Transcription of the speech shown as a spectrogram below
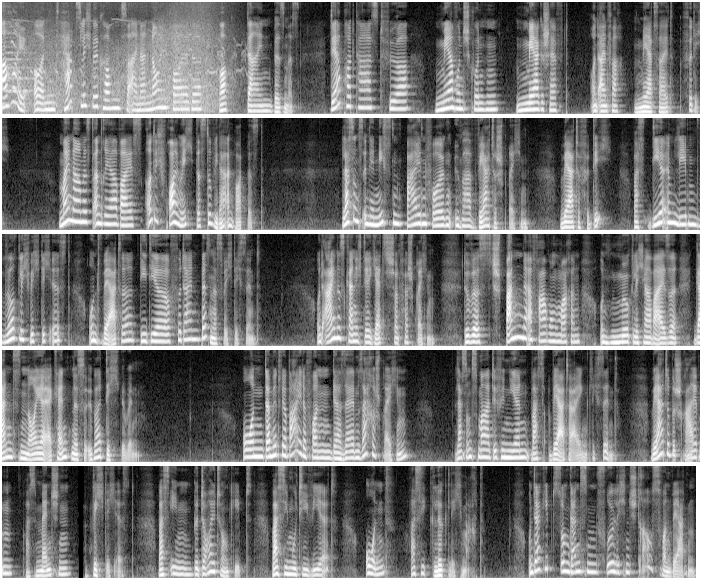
Ahoi und herzlich willkommen zu einer neuen Folge Rock Dein Business. Der Podcast für mehr Wunschkunden, mehr Geschäft und einfach mehr Zeit für dich. Mein Name ist Andrea Weiß und ich freue mich, dass du wieder an Bord bist. Lass uns in den nächsten beiden Folgen über Werte sprechen. Werte für dich, was dir im Leben wirklich wichtig ist und Werte, die dir für dein Business wichtig sind. Und eines kann ich dir jetzt schon versprechen. Du wirst spannende Erfahrungen machen und möglicherweise ganz neue Erkenntnisse über dich gewinnen. Und damit wir beide von derselben Sache sprechen, lass uns mal definieren, was Werte eigentlich sind. Werte beschreiben, was Menschen wichtig ist, was ihnen Bedeutung gibt, was sie motiviert und was sie glücklich macht. Und da gibt es so einen ganzen fröhlichen Strauß von Werten.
